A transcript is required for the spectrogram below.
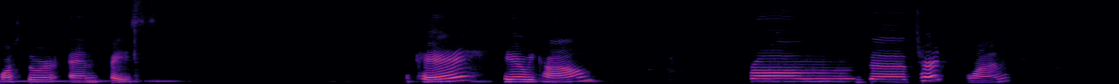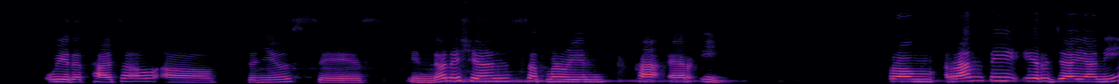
posture and pace. Okay, here we come. From the third one, with the title of the news is Indonesian Submarine KRI. From Ranti Irjayani,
